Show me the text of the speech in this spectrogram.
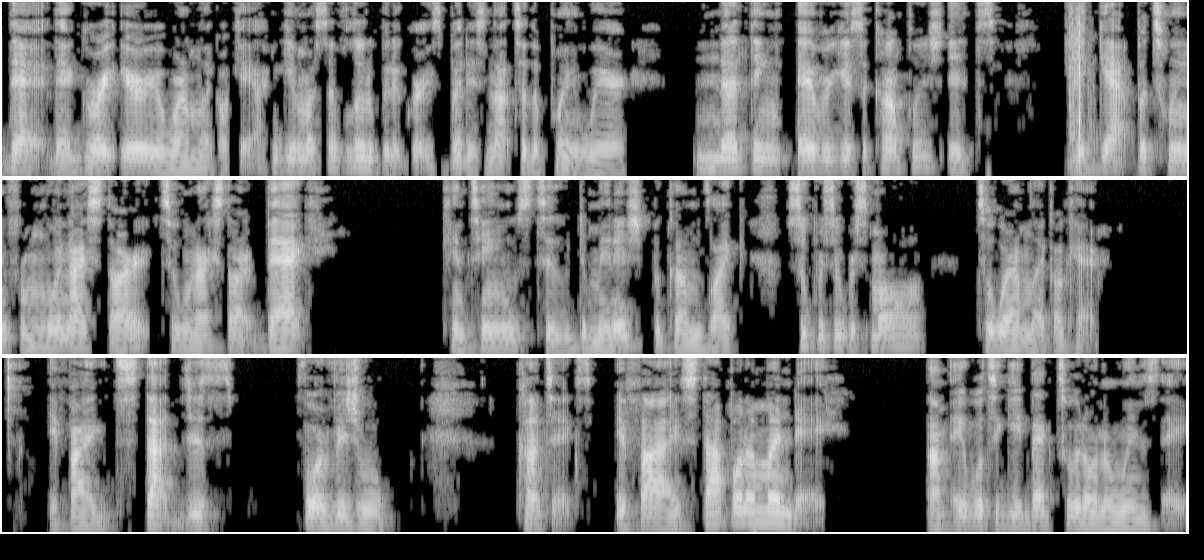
that that gray area where I'm like, okay, I can give myself a little bit of grace, but it's not to the point where nothing ever gets accomplished. It's the gap between from when I start to when I start back continues to diminish, becomes like super, super small to where I'm like, okay, if I stop just for visual context, if I stop on a Monday, I'm able to get back to it on a Wednesday.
